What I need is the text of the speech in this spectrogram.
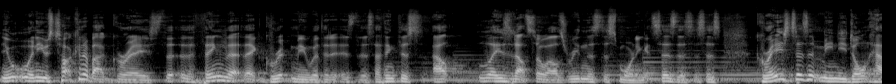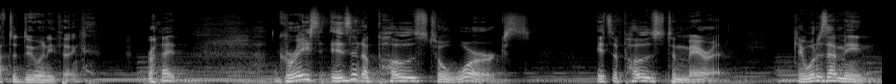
You know, when he was talking about grace, the, the thing that, that gripped me with it is this. I think this out, lays it out so well. I was reading this this morning. It says this it says, Grace doesn't mean you don't have to do anything, right? Grace isn't opposed to works, it's opposed to merit. Okay, what does that mean?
